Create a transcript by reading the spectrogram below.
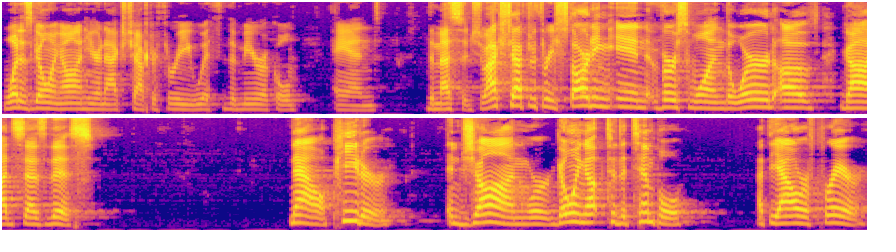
what is going on here in Acts chapter 3 with the miracle and the message. So, Acts chapter 3, starting in verse 1, the word of God says this Now, Peter and John were going up to the temple at the hour of prayer,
